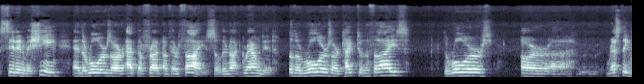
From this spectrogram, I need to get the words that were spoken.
sit in a machine and the rollers are at the front of their thighs, so they're not grounded. So the rollers are tight to the thighs. The rollers are uh, resting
